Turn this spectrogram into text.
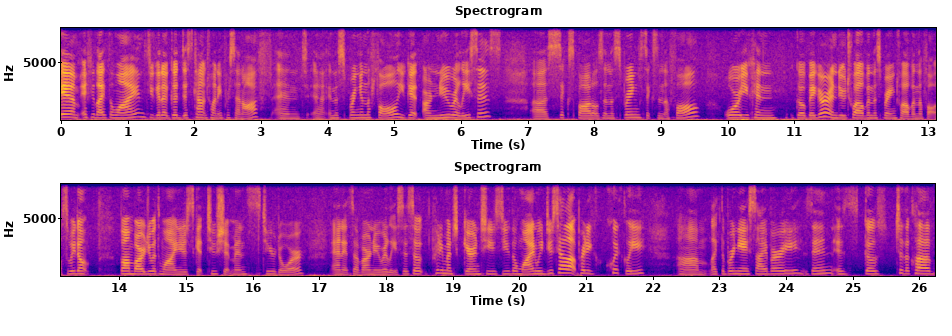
Um, if you like the wines, you get a good discount, twenty percent off. And uh, in the spring and the fall, you get our new releases: uh, six bottles in the spring, six in the fall. Or you can go bigger and do twelve in the spring, twelve in the fall. So we don't bombard you with wine. You just get two shipments to your door, and it's of our new releases. So it pretty much guarantees you the wine. We do sell out pretty quickly. Um, like the Bernier Cyberry Zin is goes to the club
